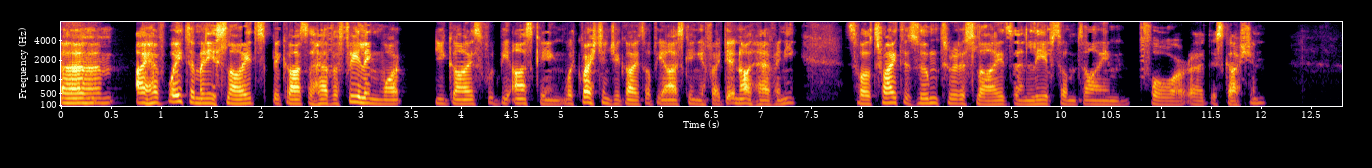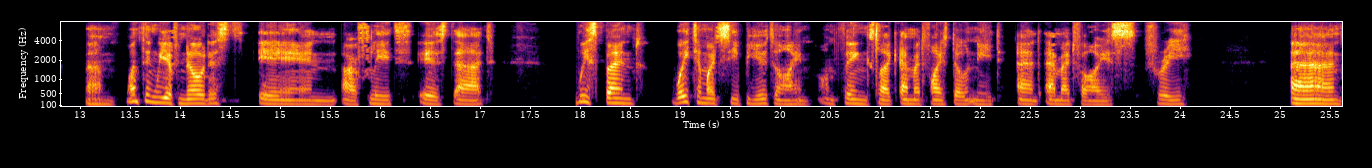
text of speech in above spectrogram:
Um, I have way too many slides because I have a feeling what you guys would be asking, what questions you guys will be asking if I did not have any. So I'll try to zoom through the slides and leave some time for uh, discussion. Um, one thing we have noticed in our fleet is that we spend way too much CPU time on things like madvise don't need and madvise free. And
